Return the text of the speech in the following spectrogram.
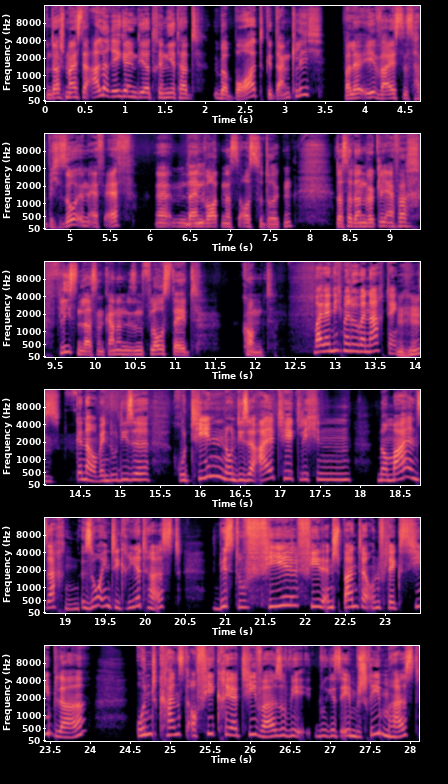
Und da schmeißt er alle Regeln, die er trainiert hat, über Bord, gedanklich, weil er eh weiß, das habe ich so im FF, äh, in deinen mhm. Worten das auszudrücken, dass er dann wirklich einfach fließen lassen kann und in diesen Flow-State kommt. Weil er nicht mehr drüber nachdenken mhm. muss. Genau, wenn du diese Routinen und diese alltäglichen, normalen Sachen so integriert hast, bist du viel, viel entspannter und flexibler und kannst auch viel kreativer, so wie du jetzt eben beschrieben hast,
